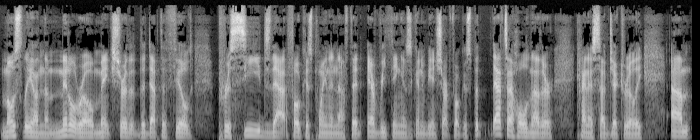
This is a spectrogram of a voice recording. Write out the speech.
mostly on the middle row. Make sure that the depth of field precedes that focus point enough that everything is going to be in sharp focus. But that's a whole nother kind of subject, really. Um,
